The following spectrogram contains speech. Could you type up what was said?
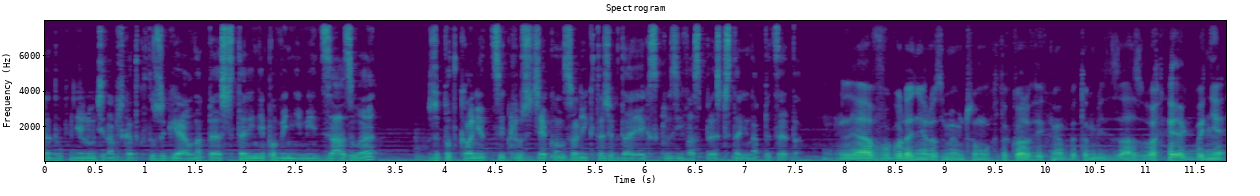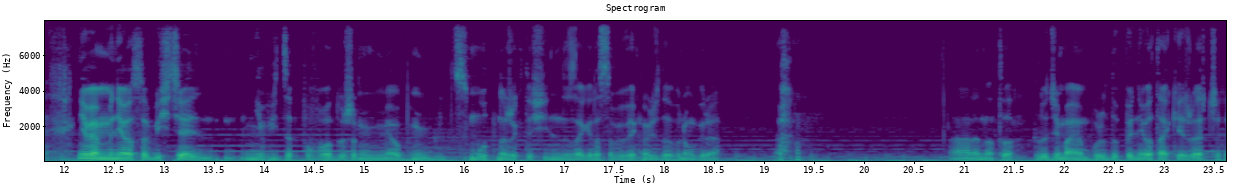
według mnie ludzie na przykład, którzy grają na PS4 nie powinni mieć za złe, że pod koniec cyklu życia konsoli ktoś wydaje ekskluzywa z PS4 na PC-ta. Ja w ogóle nie rozumiem, czemu ktokolwiek miałby to mieć za złe. Jakby nie, nie wiem, mnie osobiście nie widzę powodu, że miałby mi być smutno, że ktoś inny zagra sobie w jakąś dobrą grę. Ale no to ludzie mają ból dupy nie o takie rzeczy.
